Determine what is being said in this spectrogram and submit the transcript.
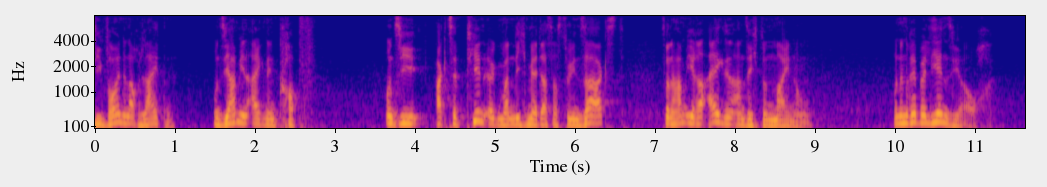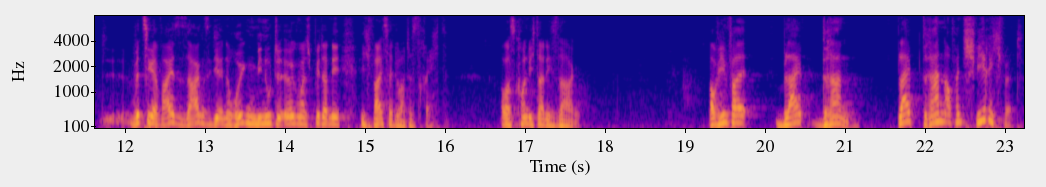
die wollen dann auch leiten. Und sie haben ihren eigenen Kopf. Und sie akzeptieren irgendwann nicht mehr das, was du ihnen sagst, sondern haben ihre eigenen Ansichten und Meinungen. Und dann rebellieren sie auch. Witzigerweise sagen sie dir in einer ruhigen Minute irgendwann später, nee, ich weiß ja, du hattest recht. Aber das konnte ich da nicht sagen. Auf jeden Fall bleib dran. Bleib dran, auch wenn es schwierig wird.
